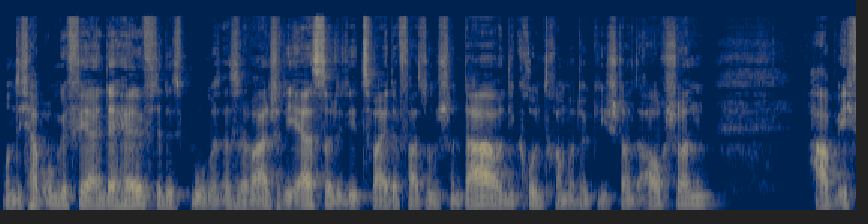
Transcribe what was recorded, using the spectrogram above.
Und ich habe ungefähr in der Hälfte des Buches also, da waren schon die erste oder die zweite Fassung schon da und die Grunddramaturgie stand auch schon, habe ich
